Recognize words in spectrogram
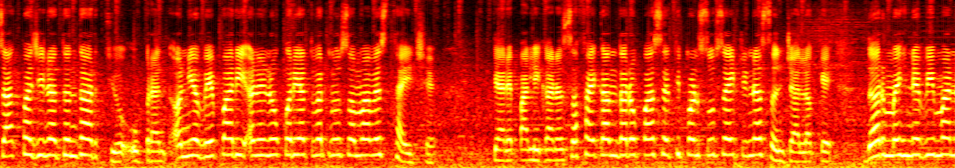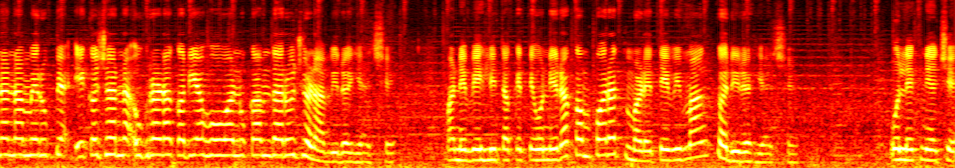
શાકભાજીના ધંધાર્થીઓ ઉપરાંત અન્ય વેપારી અને નોકરિયાત વર્ગનો સમાવેશ થાય છે. ત્યારે પાલિકાના સફાઈ કામદારો પાસેથી પણ સોસાયટીના સંચાલકે દર મહિને વીમાના નામે રૂપિયા એક હજારના ઉઘરાણા કર્યા હોવાનું કામદારો જણાવી રહ્યા છે. અને વહેલી તકે તેઓની રકમ પરત મળે તેવી માંગ કરી રહ્યા છે. ઉલ્લેખનીય છે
